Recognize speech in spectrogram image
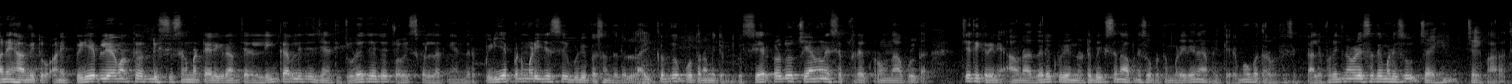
અને હા મિત્રો, અને પીડીએફ લેવા માંગતો ડિસ્ક્રિપ્શનમાં ટેલિગ્રામ ચેનલ લિંક આપી છે, જ્યાંથી જોડાઈ જજો. ચોવીસ કલાકની અંદર પીડીએફ પણ મળી જશે. વીડિયો પસંદ તો લાઇક કરજો. પોતાના મિત્રો શેર કરજો. ચેનલને સબસ્ક્રાઇબ કરવાનું ના ભૂલતા. જેથી કરીને આવનાર દરેક વીડિયો નોટિફિકેશન આપણે સૌપ્રથમ મળી રહે આપણે ત્યારે વધારો થશે કાલે ફરીથી નવડે સાથે મળીશું. જય હિન્દ, જય ભારત.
